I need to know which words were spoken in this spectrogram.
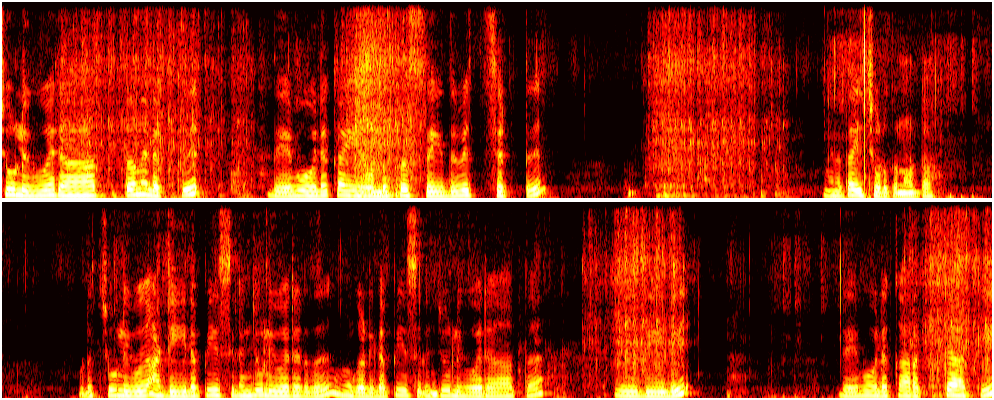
ചുളിവ് വരാത്ത നിലയ്ക്ക് ഇതേപോലെ കൈ കൊണ്ട് പ്രസ് ചെയ്ത് വെച്ചിട്ട് ഇങ്ങനെ തയ്ച്ചു കൊടുക്കണം കേട്ടോ. ഇവിടെ ചുളിവ് അടിയിലെ പീസിലും ചുളിവ് വരരുത്. മുകളിലെ പീസിലും ചുളിവ് വരാത്ത രീതിയിൽ ഇതേപോലെ കറക്റ്റാക്കി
